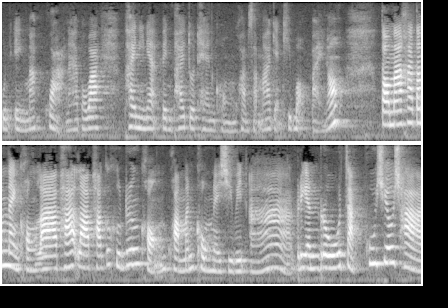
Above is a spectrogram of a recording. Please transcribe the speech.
คุณเองมากกว่านะคะเพราะว่าไพ่นี้เนี่ยเป็นไพ่ตัวแทนของความสามารถอย่างที่บอกไปเนาะต่อมาค่ะตำแหน่งของลาภะลาภะก็คือเรื่องของความมั่นคงในชีวิตอ่าเรียนรู้จากผู้เชี่ยวชาญ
